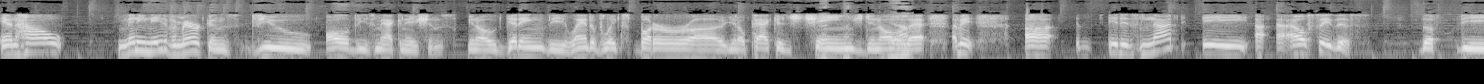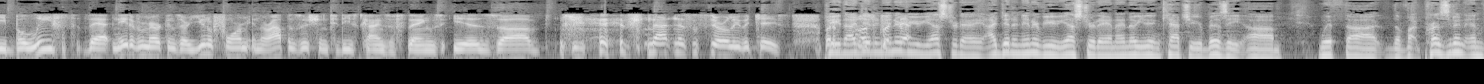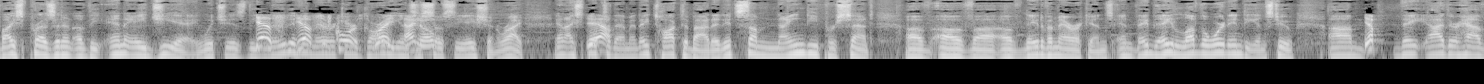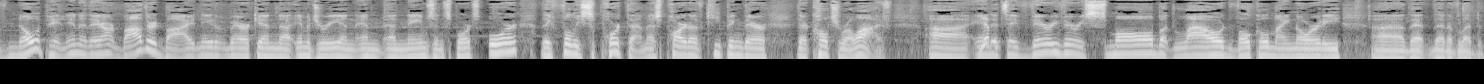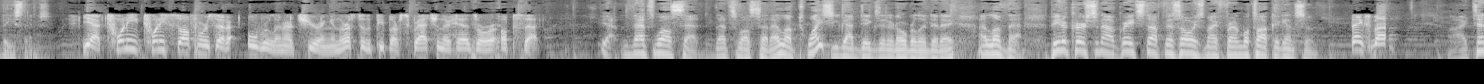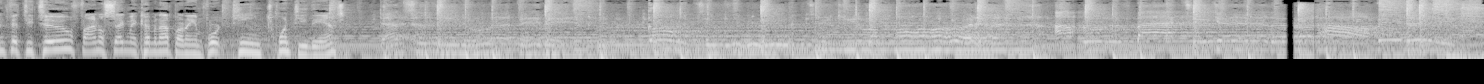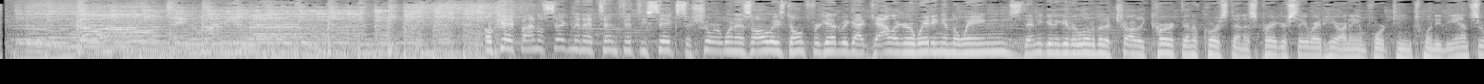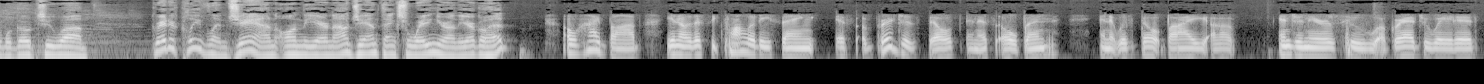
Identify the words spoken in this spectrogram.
and how many Native Americans view all of these machinations. You know, getting the Land O'Lakes butter, uh, you know, package changed and all yeah. of that. I mean, uh, it is not a. I, I'll say this: the the belief that Native Americans are uniform in their opposition to these kinds of things is uh, it's not necessarily the case. But Pete, I did an interview that- yesterday. I did an interview yesterday, and I know you didn't catch it. You're busy um, with uh, the president and vice president of the NAGA, which is the yes, Native yes, American Guardians right, Association, right? And I spoke yeah. to them, and they talked about it. It's some ninety percent of of uh, of Native Americans, and they they love the word Indians too. Um, yep. They either have no opinion and they aren't bothered by Native American uh, imagery and, and, and, names in sports, or they fully support them as part of keeping their, their culture alive. Uh, and yep. it's a very, very small but loud vocal minority uh, that, that have led to these things. Yeah, 20, 20 sophomores at Oberlin are cheering, and the rest of the people are scratching their heads or upset. Yeah, that's well said. That's well said. I love twice you got digs in at Oberlin today. I love that. Peter Kirsanow, great stuff as always, my friend. We'll talk again soon. Thanks, Bob. All right, 1052, final segment coming up on AM 1420, The Answer. Dancing, Okay, final segment at 1056. A short one as always. Don't forget we got Gallagher waiting in the wings. Then you're going to give it a little bit of Charlie Kirk. Then, of course, Dennis Prager. Stay right here on AM 1420. The answer. We'll go to uh, Greater Cleveland. Jan on the air now. Jan, thanks for waiting. You're on the air. Go ahead. Oh, hi, Bob. You know, this equality thing, if a bridge is built and it's open and it was built by uh, engineers who uh, graduated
